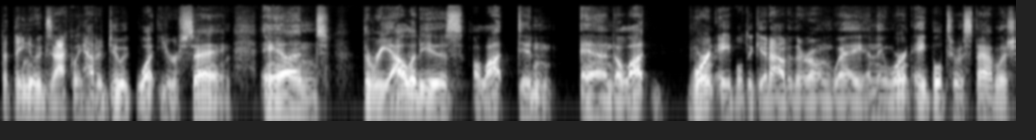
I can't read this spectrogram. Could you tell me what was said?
that they knew exactly how to do it, what you're saying. And the reality is a lot didn't. And a lot weren't able to get out of their own way and they weren't able to establish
